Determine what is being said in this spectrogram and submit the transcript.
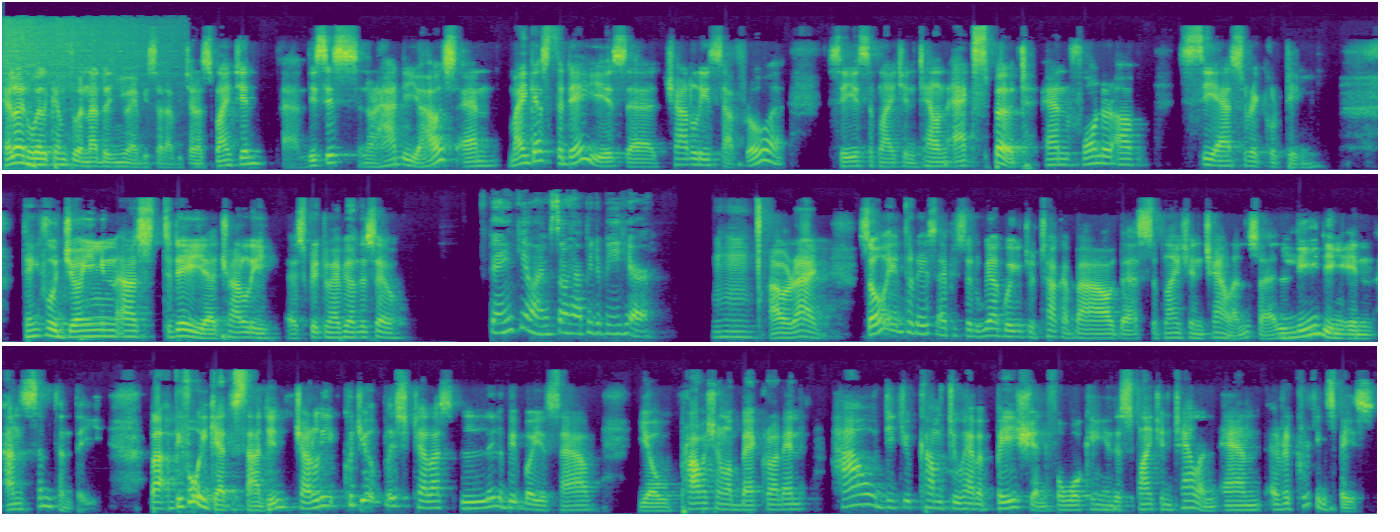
Hello and welcome to another new episode of Bichara Supply Chain. And this is Norhadi, your host, and my guest today is uh, Charlie Saffro. She is supply chain talent expert and founder of CS Recruiting. Thank you for joining us today, uh, Charlie. It's great to have you on the show. Thank you. I'm so happy to be here. Mm-hmm. All right. So in today's episode, we are going to talk about the supply chain challenge uh, leading in uncertainty. But before we get started, Charlie, could you please tell us a little bit about yourself, your professional background, and how did you come to have a passion for working in the supply chain talent and recruiting space?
